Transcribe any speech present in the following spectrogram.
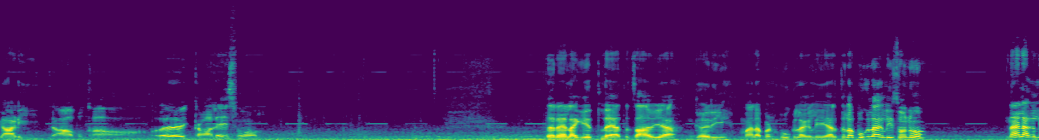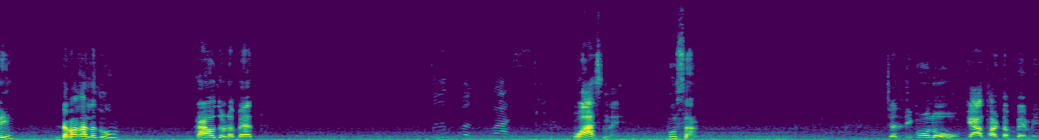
गाडीत. हा बघा. कालेश्वर. तर याला घेतलंय आता जाऊया घरी. मला पण भूक लागली. यार तुला भूक लागली सोनू? नाही लागली? डबा खाल्ला तू? काय होतं डब्यात? वास नाही. तू सांग. जल्दी बोलो क्या था डब्बे में?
